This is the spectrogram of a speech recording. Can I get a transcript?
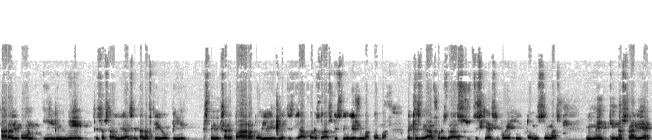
Άρα λοιπόν η λιμνή της Αυστραλίας ήταν αυτοί οι οποίοι στηρίξανε πάρα πολύ με τις διάφορες δράσεις και στηρίζουν ακόμα με τις διάφορες δράσεις, τη σχέση που έχει το νησί μας με την Αυστραλία.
